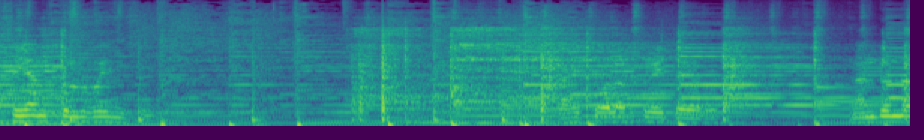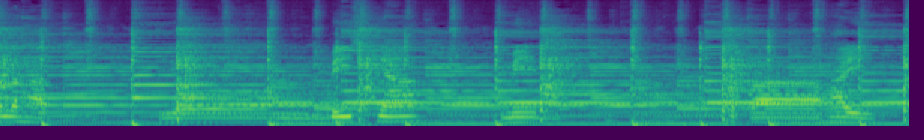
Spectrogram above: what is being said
kasi yan full range nandun na lahat. Yung bass niya, mid, saka high.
